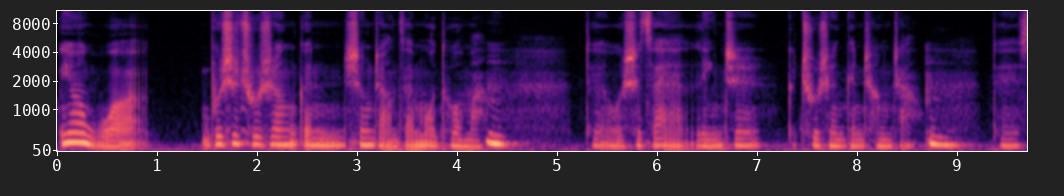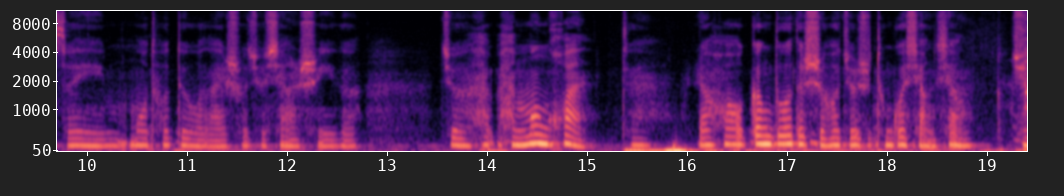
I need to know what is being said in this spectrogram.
因为我不是出生跟生长在墨脱嘛，嗯对我是在林芝出生跟成长，嗯对，所以墨脱对我来说就像是一个，就很很梦幻，对。然后更多的时候就是通过想象去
